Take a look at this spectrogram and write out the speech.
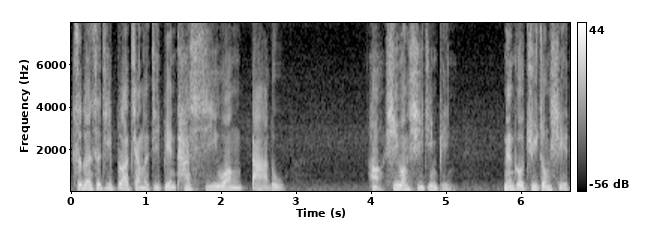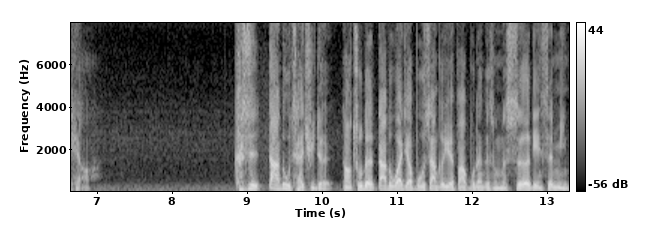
泽伦斯基不知道讲了几遍，他希望大陆好，希望习近平能够居中协调。可是大陆采取的哦，除了大陆外交部上个月发布那个什么十二点声明，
